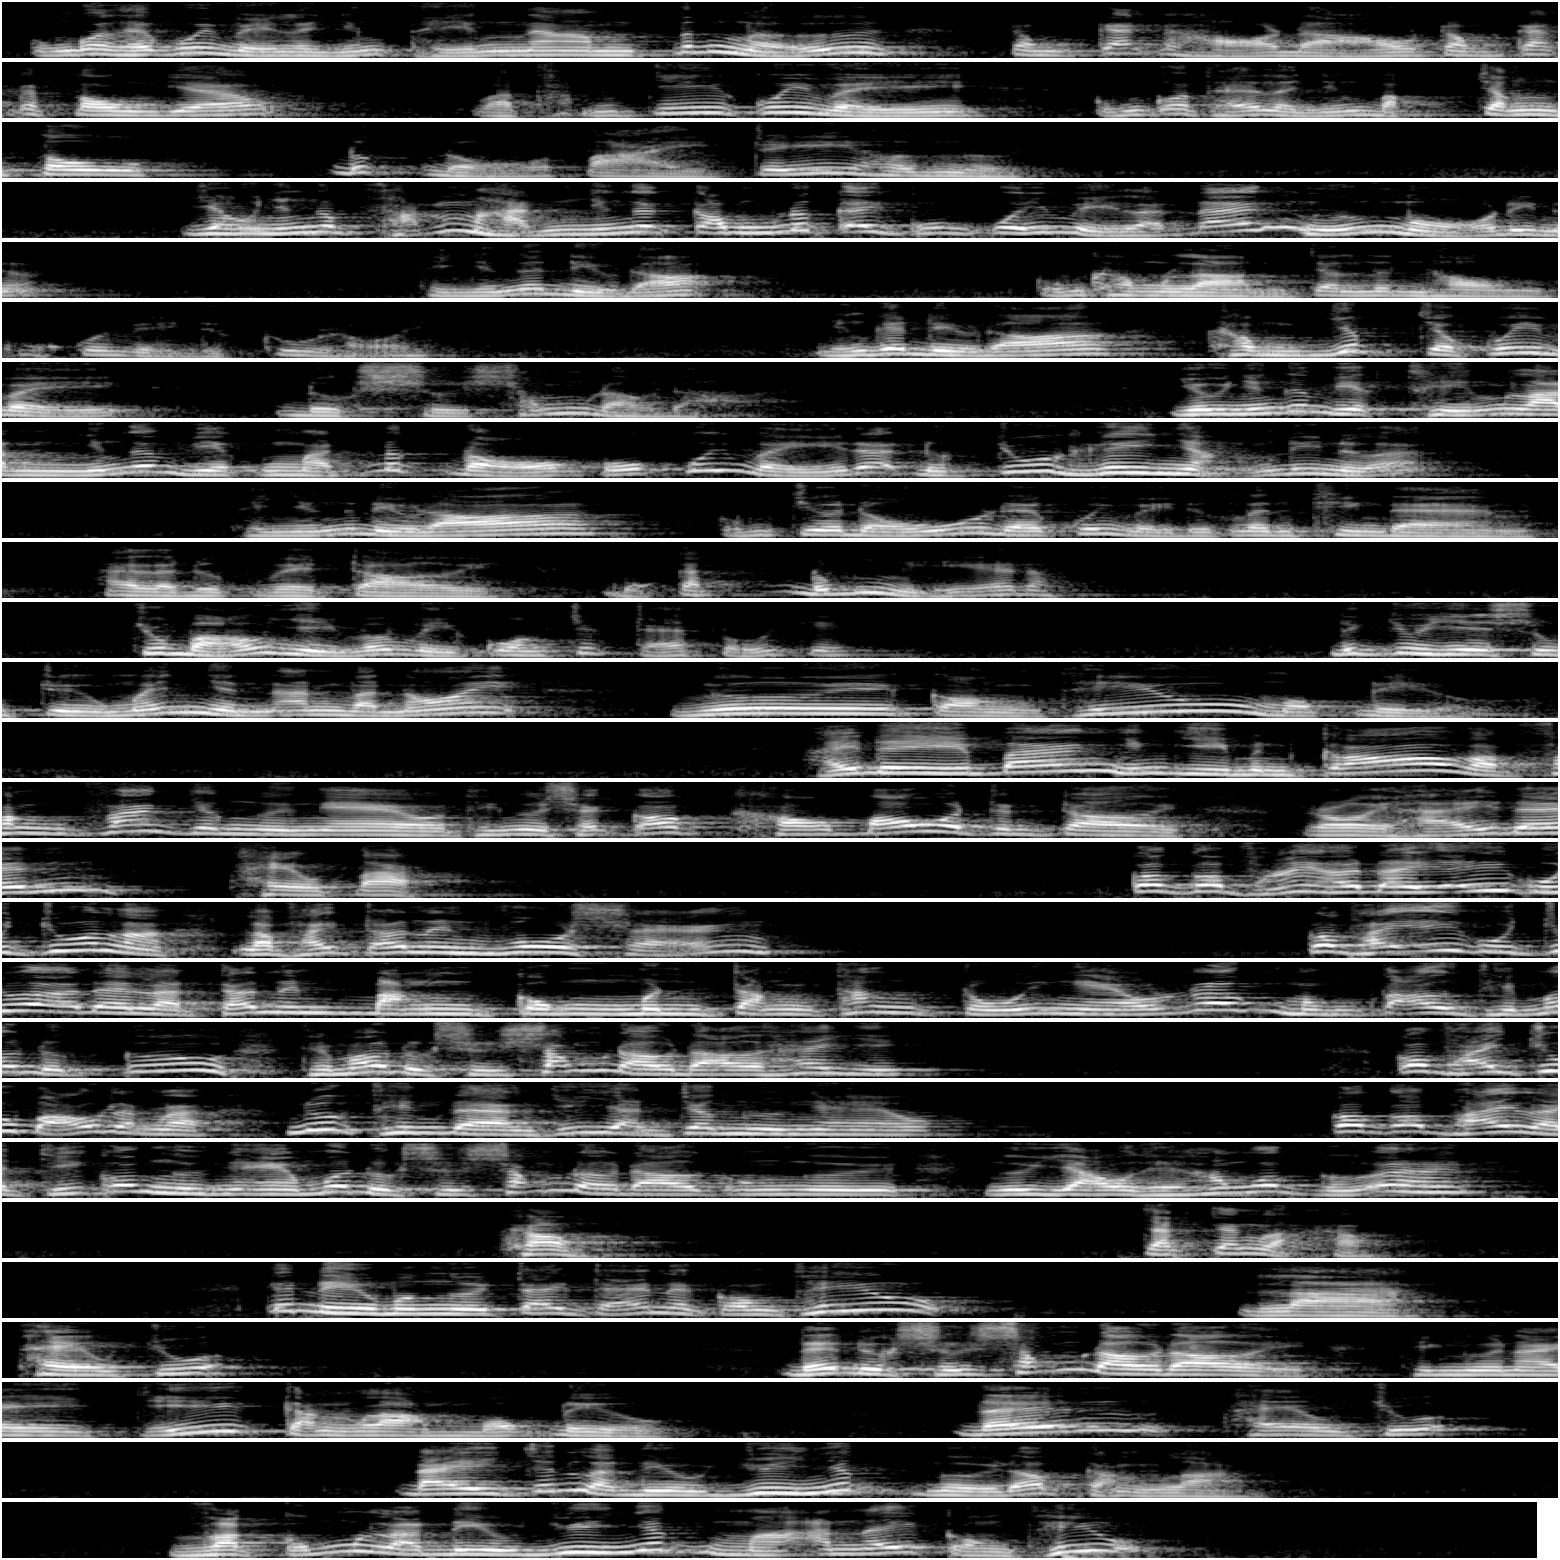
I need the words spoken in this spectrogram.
cũng có thể quý vị là những thiện nam tín nữ trong các họ đạo trong các cái tôn giáo và thậm chí quý vị cũng có thể là những bậc chân tu, đức độ tài trí hơn người. Dầu những cái phẩm hạnh, những cái công đức ấy của quý vị là đáng ngưỡng mộ đi nữa, thì những cái điều đó cũng không làm cho linh hồn của quý vị được cứu rỗi. Những cái điều đó không giúp cho quý vị được sự sống đời đời. Dù những cái việc thiện lành, những cái việc mà đức độ của quý vị đó được Chúa ghi nhận đi nữa, thì những cái điều đó cũng chưa đủ để quý vị được lên thiên đàng hay là được về trời một cách đúng nghĩa đâu. Chúa bảo gì với vị quan chức trẻ tuổi kia? Đức Chúa Giêsu triều mến nhìn anh và nói: "Ngươi còn thiếu một điều. Hãy đi bán những gì mình có và phân phát cho người nghèo thì ngươi sẽ có kho báu ở trên trời, rồi hãy đến theo ta." Có có phải ở đây ý của Chúa là là phải trở nên vô sản có phải ý của Chúa ở đây là trở nên bằng cùng mình trần thân trụi nghèo rớt mồng tơi thì mới được cứu, thì mới được sự sống đời đời hay gì? Có phải Chúa bảo rằng là nước thiên đàng chỉ dành cho người nghèo? Có có phải là chỉ có người nghèo mới được sự sống đời đời còn người người giàu thì không có cửa hay? Không. Chắc chắn là không. Cái điều mà người trai trẻ này còn thiếu là theo Chúa. Để được sự sống đời đời thì người này chỉ cần làm một điều đến theo Chúa. Đây chính là điều duy nhất người đó cần làm. Và cũng là điều duy nhất mà anh ấy còn thiếu.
